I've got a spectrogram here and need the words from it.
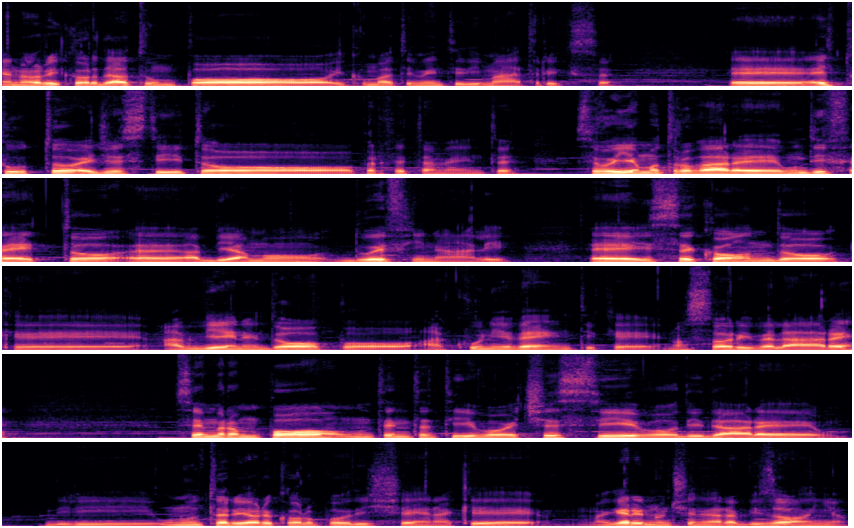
hanno ricordato un po' i combattimenti di Matrix e il tutto è gestito perfettamente. Se vogliamo trovare un difetto eh, abbiamo due finali. Eh, il secondo, che avviene dopo alcuni eventi che non so rivelare, sembra un po' un tentativo eccessivo di dare di un ulteriore colpo di scena che magari non ce n'era bisogno,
